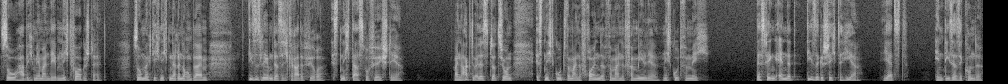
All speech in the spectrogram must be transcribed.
So habe ich mir mein Leben nicht vorgestellt. So möchte ich nicht in Erinnerung bleiben. Dieses Leben, das ich gerade führe, ist nicht das, wofür ich stehe. Meine aktuelle Situation ist nicht gut für meine Freunde, für meine Familie, nicht gut für mich. Deswegen endet diese Geschichte hier, jetzt, in dieser Sekunde.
